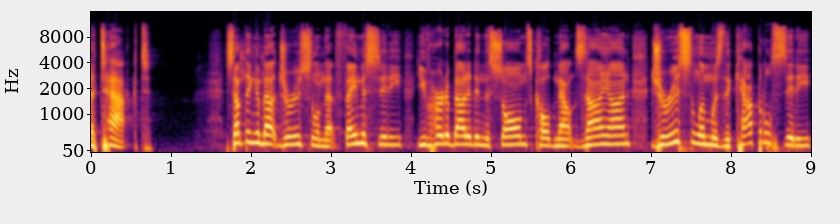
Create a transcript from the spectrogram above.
attacked. Something about Jerusalem, that famous city, you've heard about it in the Psalms called Mount Zion. Jerusalem was the capital city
